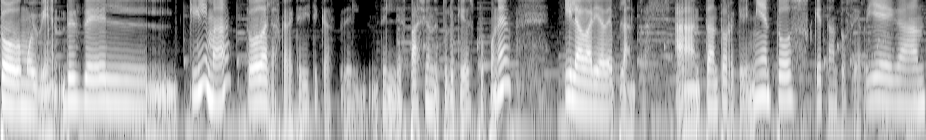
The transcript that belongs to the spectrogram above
todo muy bien, desde el clima, todas las características del, espacio donde tú lo quieres proponer y la variedad de plantas. tantos requerimientos, qué tanto se riegan,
